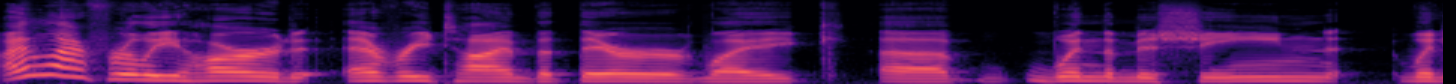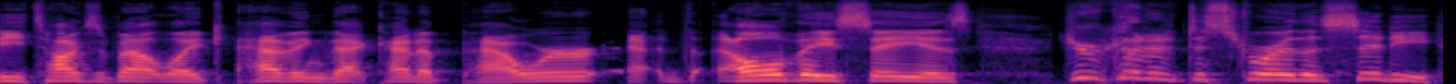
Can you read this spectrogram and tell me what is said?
I laugh really hard every time that they're like, uh, when the machine, when he talks about like having that kind of power, all they say is, "You're gonna destroy the city.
